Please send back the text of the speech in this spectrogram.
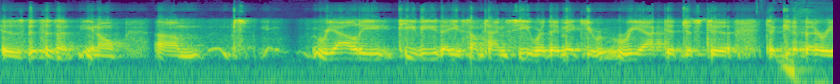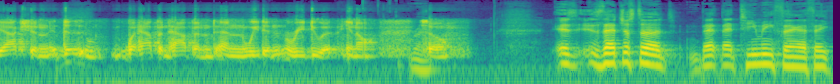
is this isn't you know. Um, reality TV that you sometimes see where they make you react it just to to get a better reaction. What happened happened, and we didn't redo it. You know, right. so is is that just a that that teaming thing? I think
